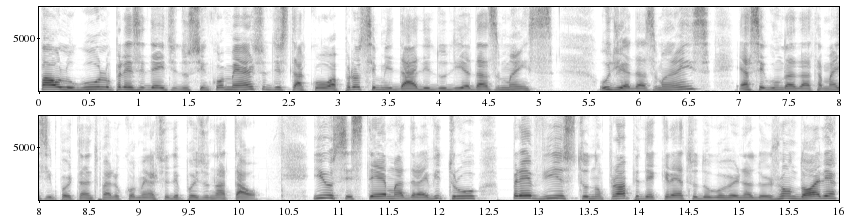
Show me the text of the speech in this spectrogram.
Paulo Gulo, presidente do Sincomércio, destacou a proximidade do Dia das Mães. O Dia das Mães é a segunda data mais importante para o comércio depois do Natal. E o sistema drive-thru, previsto no próprio decreto do governador João Dória,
